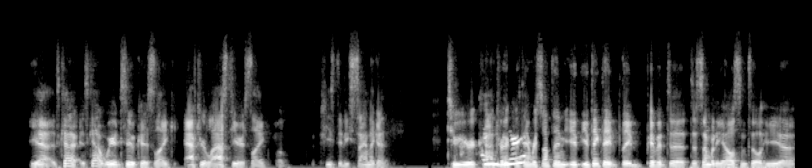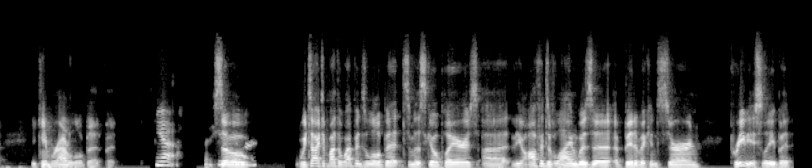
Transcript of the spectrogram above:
yeah, it's kind of it's kind of weird too, because like after last year, it's like, well, geez, did he sign like a two-year contract with them or something? You you think they they pivot to, to somebody else until he uh he came around a little bit, but Yeah. But So- we we talked about the weapons a little bit, some of the skill players. Uh, the offensive line was a, a bit of a concern previously, but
